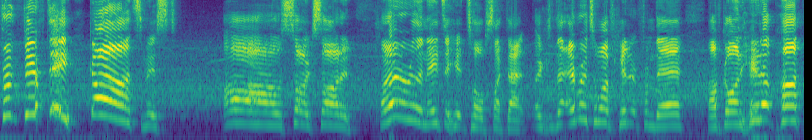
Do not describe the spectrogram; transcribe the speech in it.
from 50! God, it's missed. Oh, I was so excited. I don't really need to hit tops like that. Like, every time I've hit it from there, I've gone, hit it, pup.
